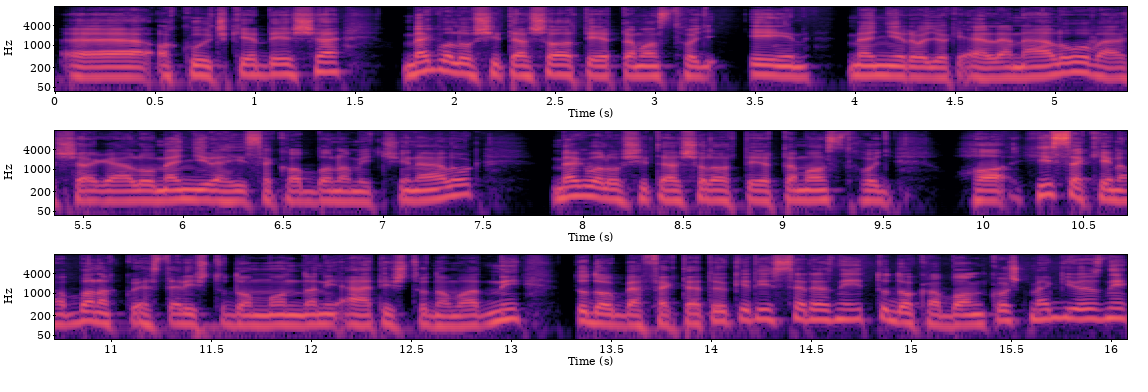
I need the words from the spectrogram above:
e, a kulcskérdése. Megvalósítás alatt értem azt, hogy én mennyire vagyok ellenálló, válságálló, mennyire hiszek abban, amit csinálok, Megvalósítás alatt értem azt, hogy ha hiszek én abban, akkor ezt el is tudom mondani, át is tudom adni, tudok befektetőket is szerezni, tudok a bankost meggyőzni,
